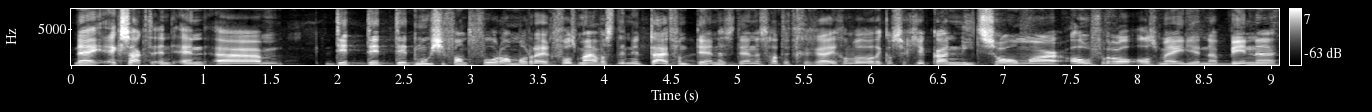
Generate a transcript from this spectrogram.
Nee, exact. En, en ehm, dit, dit, dit moest je van tevoren allemaal regelen. Volgens mij was het in de tijd van Dennis. Dennis had dit geregeld. Want wat ik al zeg, je kan niet zomaar overal als media naar binnen.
